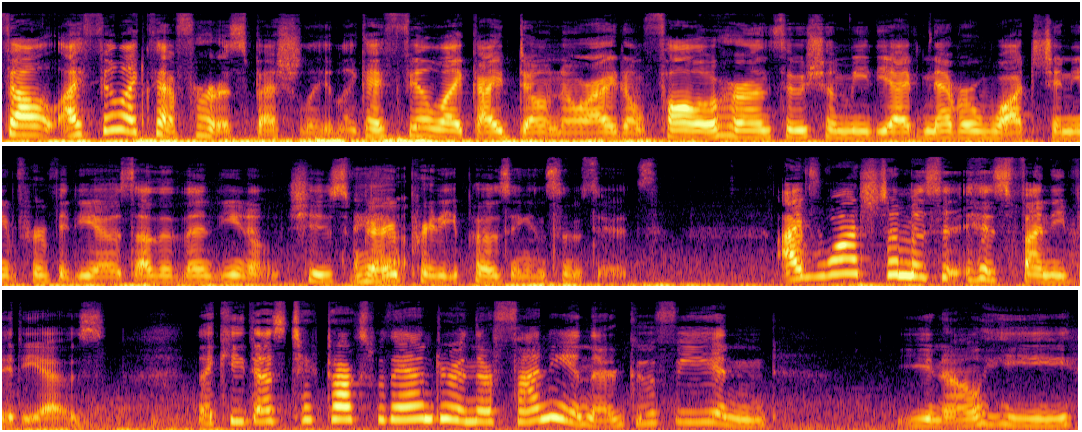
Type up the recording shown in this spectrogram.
felt, I feel like that for her especially. Like I feel like I don't know her. I don't follow her on social media. I've never watched any of her videos other than you know she's very Yeah. pretty posing in swimsuits. I've watched some of his, his funny videos. Like he does TikToks with Andrew, and they're funny and they're goofy, and you know he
